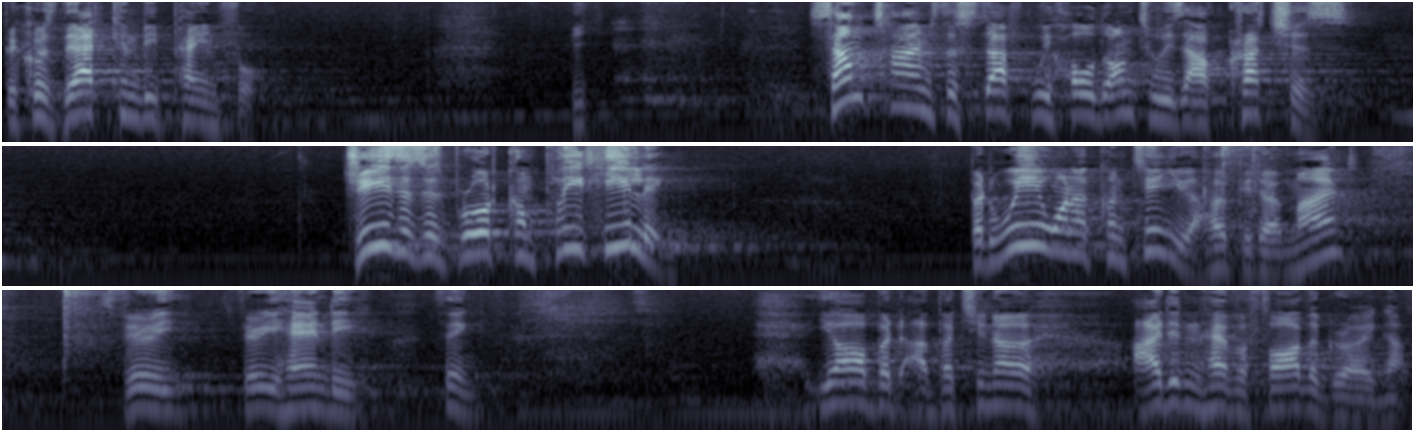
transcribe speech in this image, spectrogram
because that can be painful. Sometimes the stuff we hold on to is our crutches. Jesus has brought complete healing, but we want to continue. I hope you don't mind. It's very, very handy thing yeah, but, uh, but you know, I didn't have a father growing up.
